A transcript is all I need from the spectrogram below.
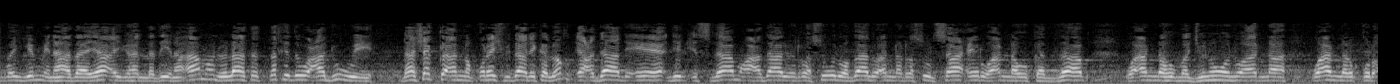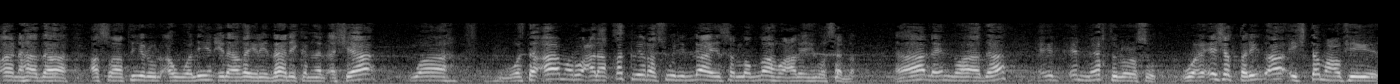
تبين من هذا. يا أيها الذين آمنوا لا تتخذوا عدوي. لا شك أن قريش في ذلك الوقت أعداء إيه؟ للإسلام وأعداء للرسول. وقالوا أن الرسول ساحر وأنه كذاب وأنه مجنون وأن وأن القرآن هذا أساطير الأولين إلى غير ذلك من الأشياء. و وتآمروا على قتل رسول الله صلى الله عليه وسلم. آه لأنه هذا إنه يقتل الرسول. وإيش الطريقة؟ اجتمعوا في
